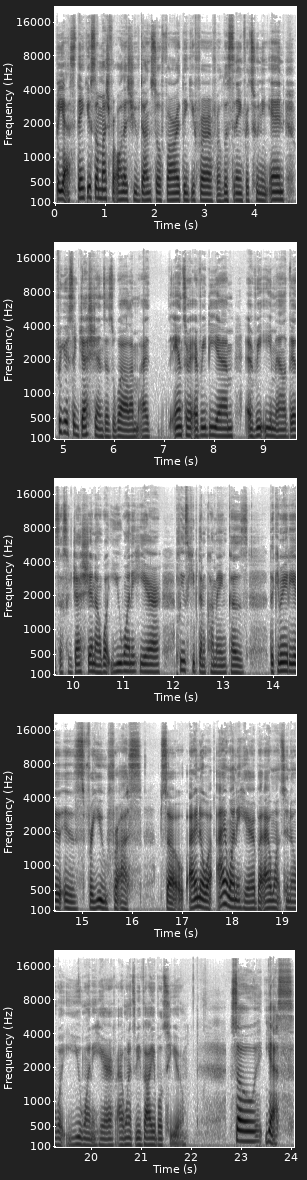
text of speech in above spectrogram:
but yes, thank you so much for all that you've done so far. Thank you for for listening, for tuning in, for your suggestions as well. I'm, I answer every DM, every email. If there's a suggestion on what you want to hear, please keep them coming because the community is for you, for us. So I know what I want to hear, but I want to know what you want to hear. I want it to be valuable to you. So, yes.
